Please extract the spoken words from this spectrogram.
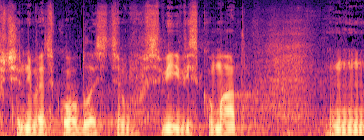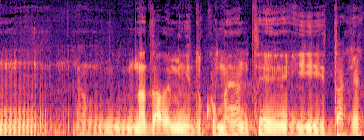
в Чернівецьку область в свій військкомат. Надали мені документи, і так як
